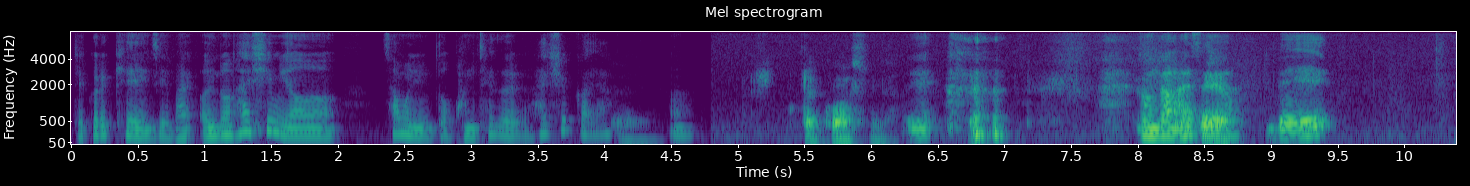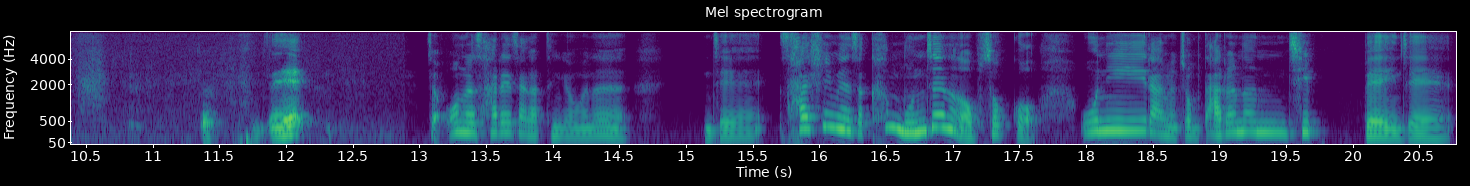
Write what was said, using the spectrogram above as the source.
이제 그렇게 이제 많이 의논하시면 사모님이 또 방책을 하실 거야. 네. 어. 네, 고맙습니다. 예. 건강하세요. 네. 네. 자, 오늘 사례자 같은 경우는 이제 사시면서 큰 문제는 없었고 운이라면 좀 따르는 집의 이제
